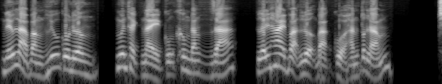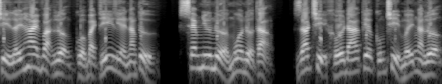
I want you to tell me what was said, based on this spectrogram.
nếu là bằng hữu cô nương, nguyên thạch này cũng không đăng giá, lấy hai vạn lượng bạc của hắn tốt lắm. Chỉ lấy hai vạn lượng của bạch đi rìa nam tử, xem như nửa mua nửa tặng, giá trị khối đá kia cũng chỉ mấy ngàn lượng,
